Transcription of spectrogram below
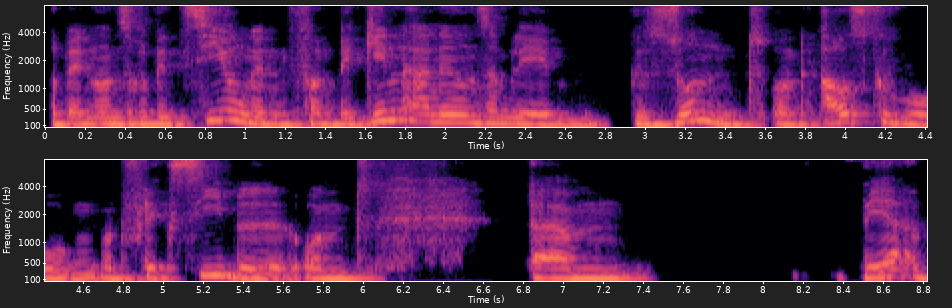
Und wenn unsere Beziehungen von Beginn an in unserem Leben gesund und ausgewogen und flexibel und ähm, wer,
